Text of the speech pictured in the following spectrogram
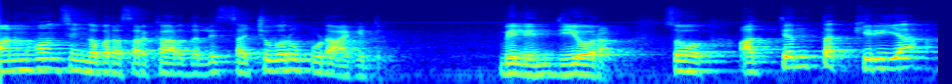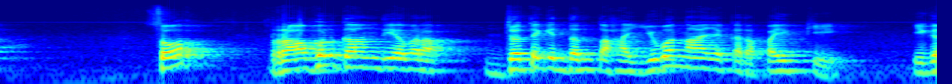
ಮನಮೋಹನ್ ಸಿಂಗ್ ಅವರ ಸರ್ಕಾರದಲ್ಲಿ ಸಚಿವರು ಕೂಡ ಆಗಿದ್ದರು ಮಿಲಿಂದ್ ದಿಯೋರ ಸೊ ಅತ್ಯಂತ ಕಿರಿಯ. ಸೊ ರಾಹುಲ್ ಗಾಂಧಿಯವರ ಜೊತೆಗಿದ್ದಂತಹ ಯುವ ನಾಯಕರ ಪೈಕಿ ಈಗ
